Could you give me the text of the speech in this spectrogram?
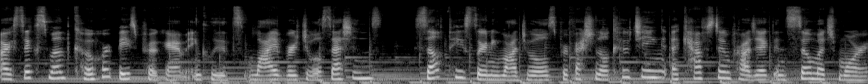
Our six month cohort based program includes live virtual sessions, self paced learning modules, professional coaching, a capstone project, and so much more,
